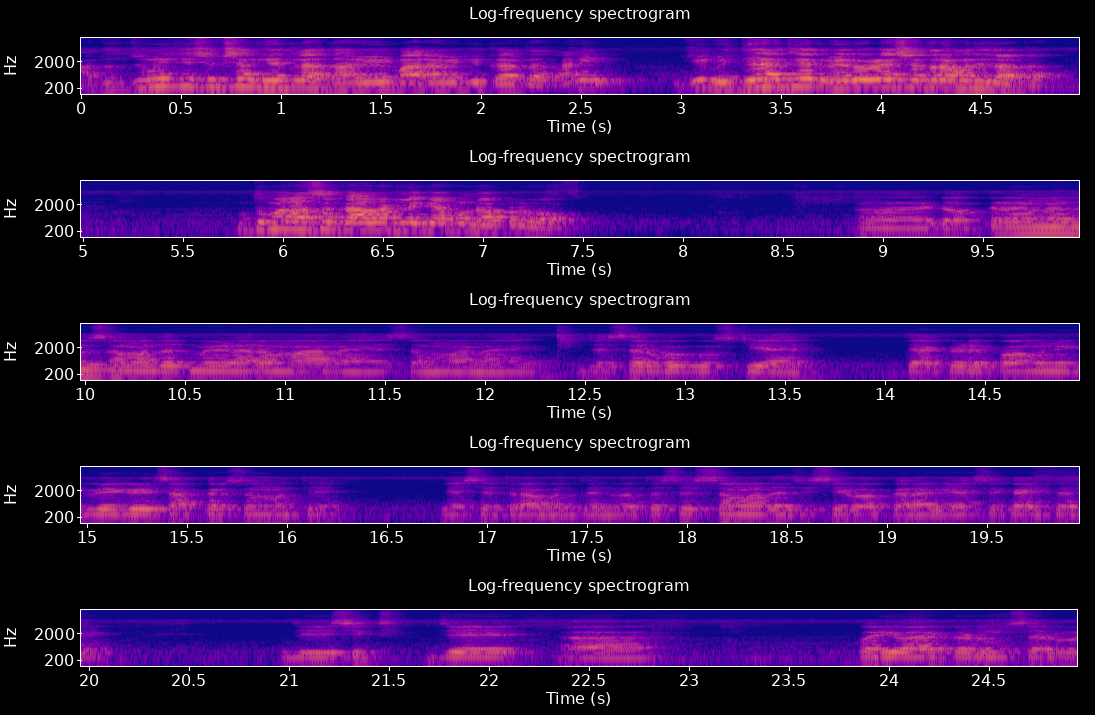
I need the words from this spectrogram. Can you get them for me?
आता तुम्ही जे शिक्षण घेतलं दहावी बारावी जी करतात आणि जे विद्यार्थी आहेत वेगवेगळ्या क्षेत्रामध्ये जातात तुम्हाला असं का वाटलं की आपण डॉक्टर व्हावं? डॉक्टरांना जो समाजात मिळणारा मान आहे सन्मान आहे ज्या सर्व गोष्टी आहेत त्याकडे पाहून एक वेगळेच आकर्षण होते या क्षेत्राबद्दल व तसेच समाजाची सेवा करावी असे काहीतरी जे शिक्ष जे परिवाराकडून सर्व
